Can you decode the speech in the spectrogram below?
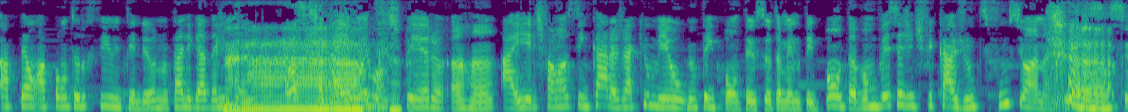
a, a ponta do fio, entendeu? Não tá ligado a ninguém. Nossa, isso é Aí é desespero. Aham. Aí eles falam assim, cara, já que o meu não tem ponta e o seu também não tem ponta, vamos ver se a gente ficar junto se funciona. Nossa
